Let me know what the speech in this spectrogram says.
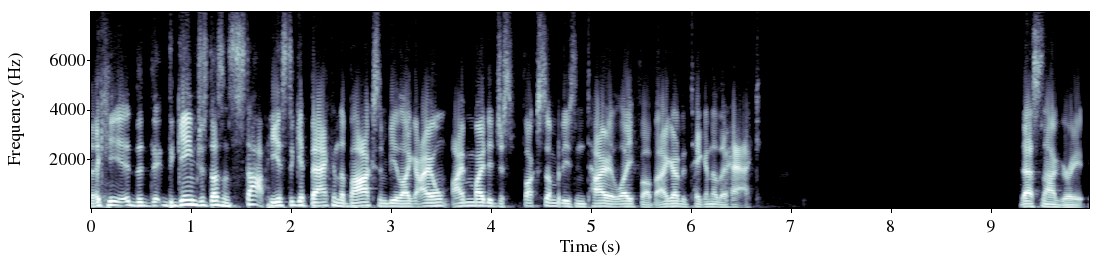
Like he, the, the, the game just doesn't stop. He has to get back in the box and be like, I don't, I might have just fucked somebody's entire life up. I got to take another hack. That's not great.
